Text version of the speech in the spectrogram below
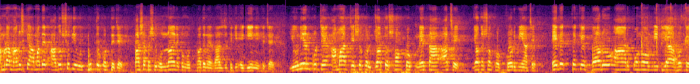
আমরা মানুষকে আমাদের আদর্শ দিয়ে উদ্বুদ্ধ করতে চাই, পাশাপাশি উন্নয়ন এবং উৎপাদনের রাজনীতিকে এগিয়ে নিতে চাই। ইউনিয়ন পর্যায়ে আমার যে সকল যত সংখ্যক নেতা আছে, যত সংখ্যক কর্মী আছে, এদের থেকে বড় আর কোনো মিডিয়া হতে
